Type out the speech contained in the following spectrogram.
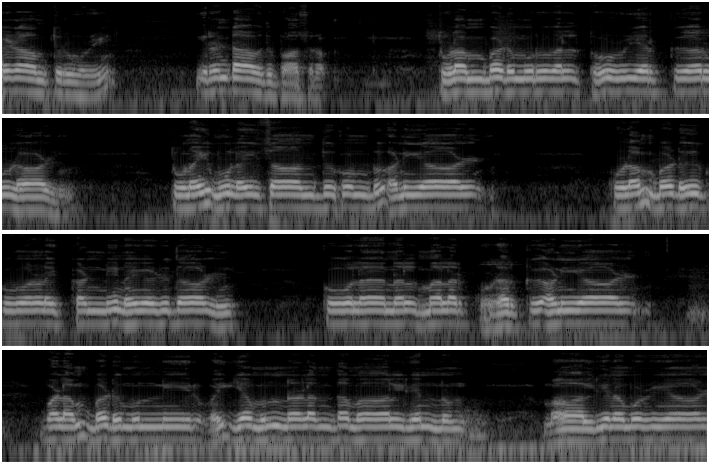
ஏழாம் திருமொழி இரண்டாவது பாசுரம். துளம்படு முறுவல் தோழியர்க்கு அருளாள் துணை முலை சார்ந்து கொண்டு அணியாள் குளம்படு குவளை கண்ணினை எழுதாள் கோலநல் மலர் குழற்கு அணியாள். வளம்படு முன்னீர் வைய முன்னளந்த மால் என்னும் மால் இனமொழியாள்.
